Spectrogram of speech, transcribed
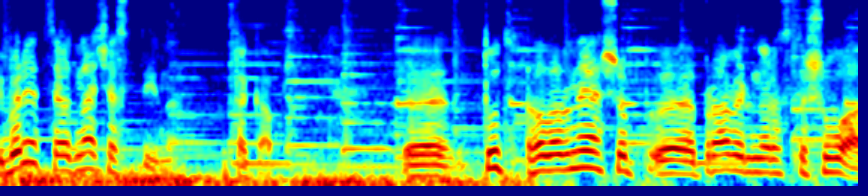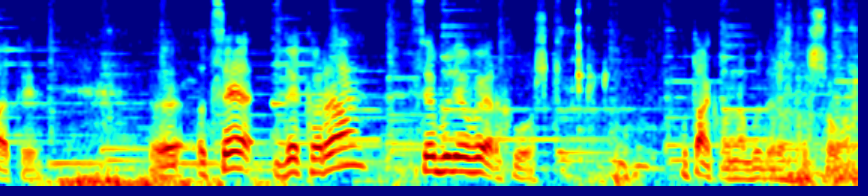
І береться одна частина. Така. Е, тут головне, щоб е, правильно розташувати. Е, оце декора, це буде верх ложки. Отак вона буде розташована.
